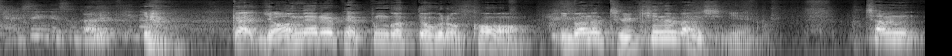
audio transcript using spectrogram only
잘생겨서 눈에 띄나 그러니까 연애를 베푼 것도 그렇고 이거는 들키는 방식이에요. 참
